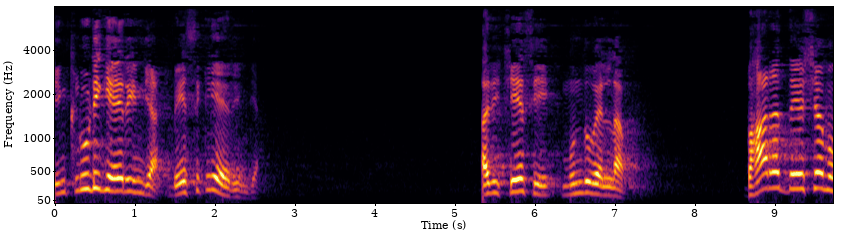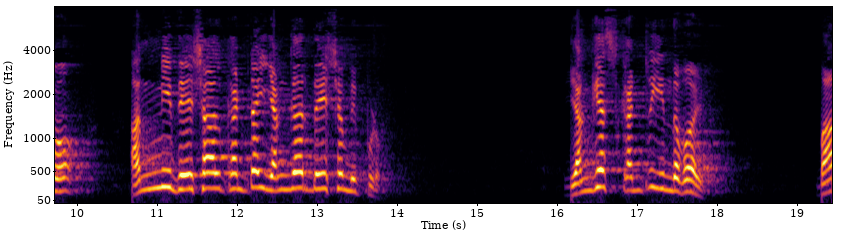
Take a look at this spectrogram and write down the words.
including Air India basically Air India అది చేసి ముందు వెళ్ళాం భారతదేశము అన్ని దేశాల కంటే యంగర్ దేశం ఇప్పుడు. Youngest country in the world మా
